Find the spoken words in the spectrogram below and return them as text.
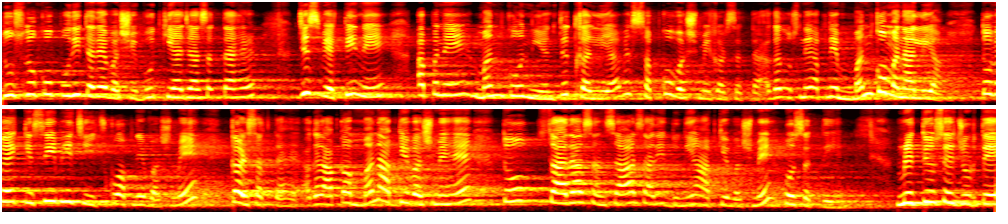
दूसरों को पूरी तरह वशीभूत किया जा सकता है। जिस व्यक्ति ने अपने मन को नियंत्रित कर लिया, वह सबको वश में कर सकता है। अगर उसने अपने मन को मना लिया तो वह किसी भी चीज़ को अपने वश में कर सकता है। अगर आपका मन आपके वश में है तो सारा संसार, सारी दुनिया आपके वश में हो सकती है। मृत्यु से जुड़ते,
